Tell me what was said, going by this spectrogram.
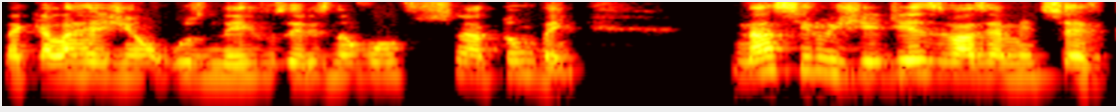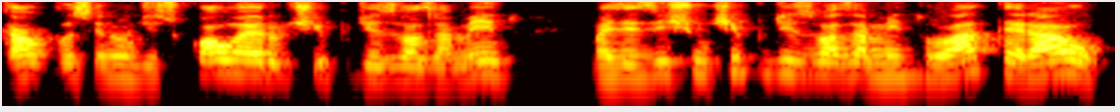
naquela região, os nervos, eles não vão funcionar tão bem. Na cirurgia de esvaziamento cervical, que você não disse qual era o tipo de esvaziamento, mas existe um tipo de esvaziamento lateral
